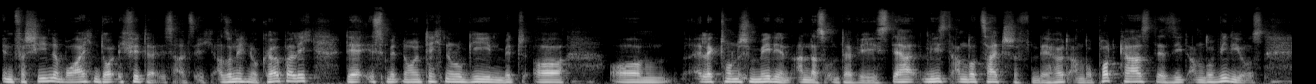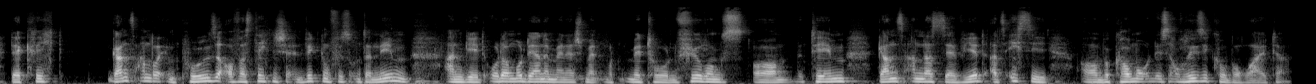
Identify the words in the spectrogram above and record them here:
in verschiedenen Bereichen deutlich fitter ist als ich. Also nicht nur körperlich, der ist mit neuen Technologien, mit äh, ähm, elektronischen Medien anders unterwegs. Der liest andere Zeitschriften, der hört andere Podcasts, der sieht andere Videos, der kriegt ganz andere Impulse, auch was technische Entwicklung fürs Unternehmen angeht oder moderne Managementmethoden, Führungsthemen ganz anders serviert, als ich sie äh, bekomme und ist auch risikobereiter.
